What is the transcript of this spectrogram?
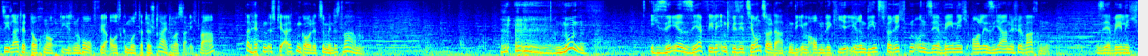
Sie leitet doch noch diesen Hof für ausgemusterte Streitrösser, nicht wahr? Dann hätten es die alten Gäule zumindest warm. Nun, ich sehe sehr viele Inquisitionssoldaten, die im Augenblick hier ihren Dienst verrichten und sehr wenig orlesianische Wachen. Sehr wenig...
